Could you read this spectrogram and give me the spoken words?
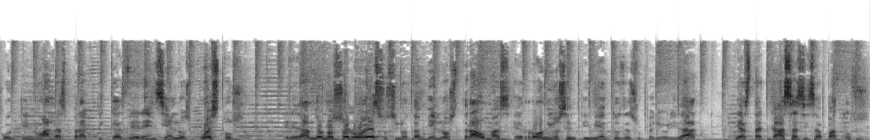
Continúan las prácticas de herencia en los puestos, heredando no solo eso, sino también los traumas, erróneos sentimientos de superioridad y hasta casas y zapatos.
